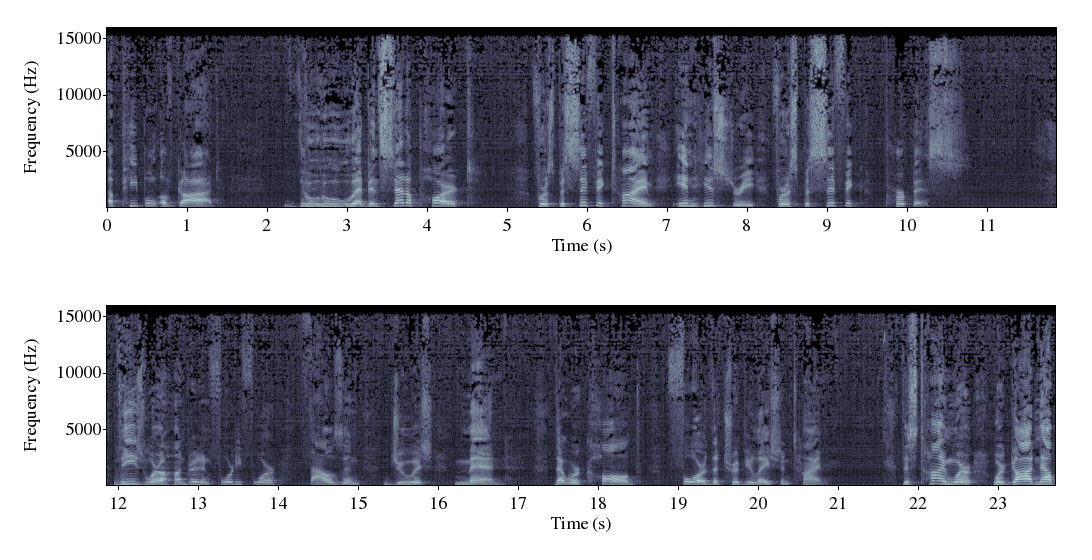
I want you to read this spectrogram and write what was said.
a people of God who, who, who had been set apart for a specific time in history for a specific purpose. These were 144,000 Jewish men that were called for the tribulation time this time where, where God now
